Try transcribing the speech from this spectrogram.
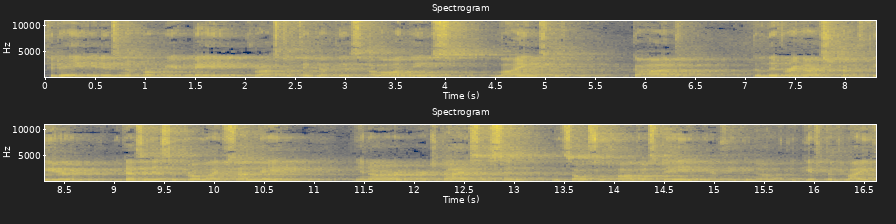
Today it is an appropriate day for us to think of this along these lines of God delivering us from fear, because it is a pro life Sunday in our Archdiocese, and it's also Father's Day. We are thinking of the gift of life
